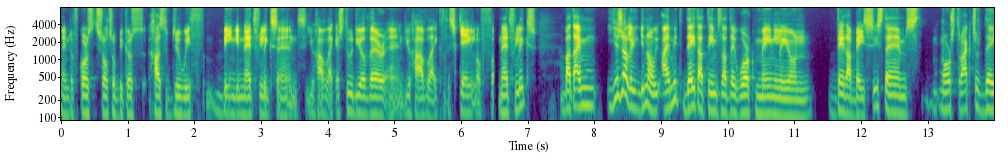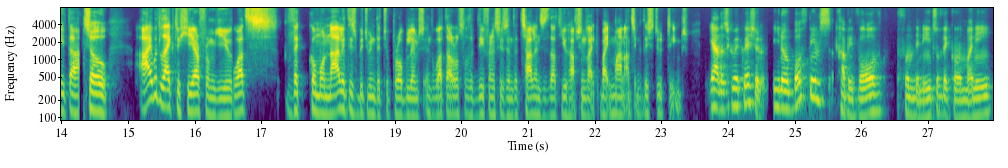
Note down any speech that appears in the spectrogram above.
and of course it's also because it has to do with being in netflix and you have like a studio there and you have like the scale of netflix but i'm usually you know i meet data teams that they work mainly on database systems more structured data so I would like to hear from you what's the commonalities between the two problems and what are also the differences and the challenges that you have seen like by managing these two teams? Yeah, that's a great question. You know, both teams have evolved from the needs of the company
